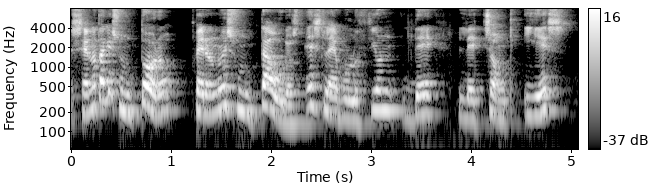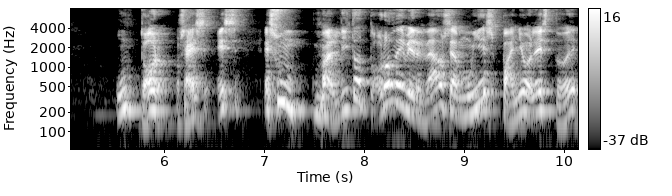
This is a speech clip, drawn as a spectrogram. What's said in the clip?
se nota que es un toro, pero no es un Tauros, es la evolución de Lechonk y es un toro, o sea, es, es es un maldito toro de verdad, o sea, muy español esto, ¿eh?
